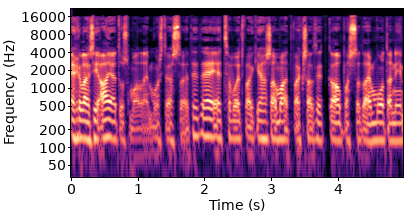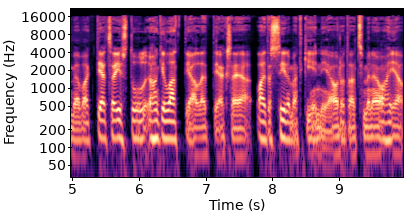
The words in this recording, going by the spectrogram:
erilaisia ajatusmalleja. Muistan jossain, että, että hei, että sä voit vaikka ihan sama, että vaikka sä olet kaupassa tai muuta, niin me vaikka, tiedät, sä istuu johonkin lattialle, tiedätkö, ja laita silmät kiinni ja odota, että se menee ohi. Ja,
